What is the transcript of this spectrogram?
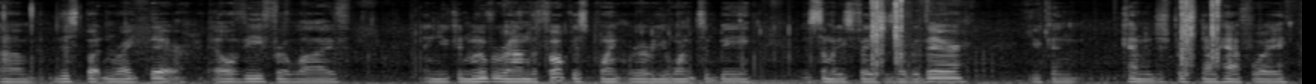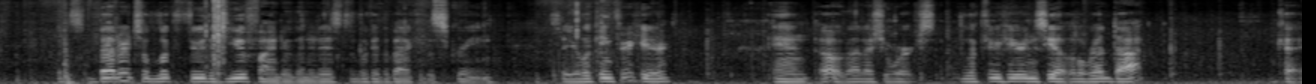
um, this button right there, LV for live, and you can move around the focus point wherever you want it to be. If somebody's face is over there, you can kind of just push it down halfway. But it's better to look through the viewfinder than it is to look at the back of the screen. So you're looking through here, and oh, that actually works. Look through here and see that little red dot. Okay.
